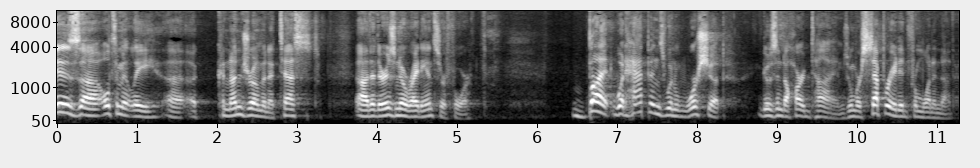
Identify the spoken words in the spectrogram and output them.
is uh, ultimately a, a, conundrum and a test uh, that there is no right answer for. But what happens when worship goes into hard times, when we're separated from one another,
